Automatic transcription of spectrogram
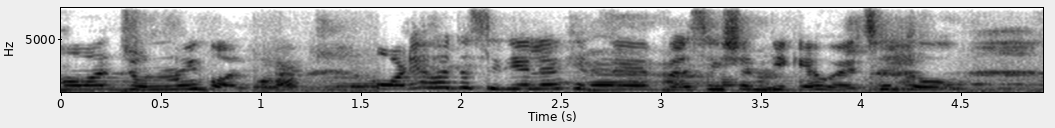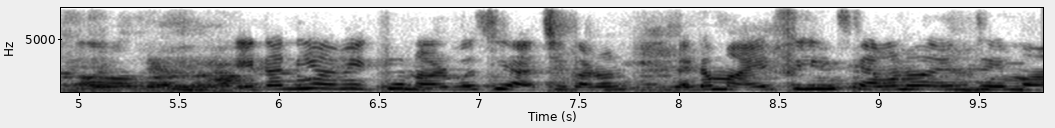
হওয়ার জন্যই গল্প। পরে হয়তো সিরিয়ালের ক্ষেত্রে শেষের দিকে হয়েছে তো এটা নিয়ে আমি একটু নার্ভাসই আছি। কারণ একটা মায়ের ফিলিংস কেমন হয় যে মা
